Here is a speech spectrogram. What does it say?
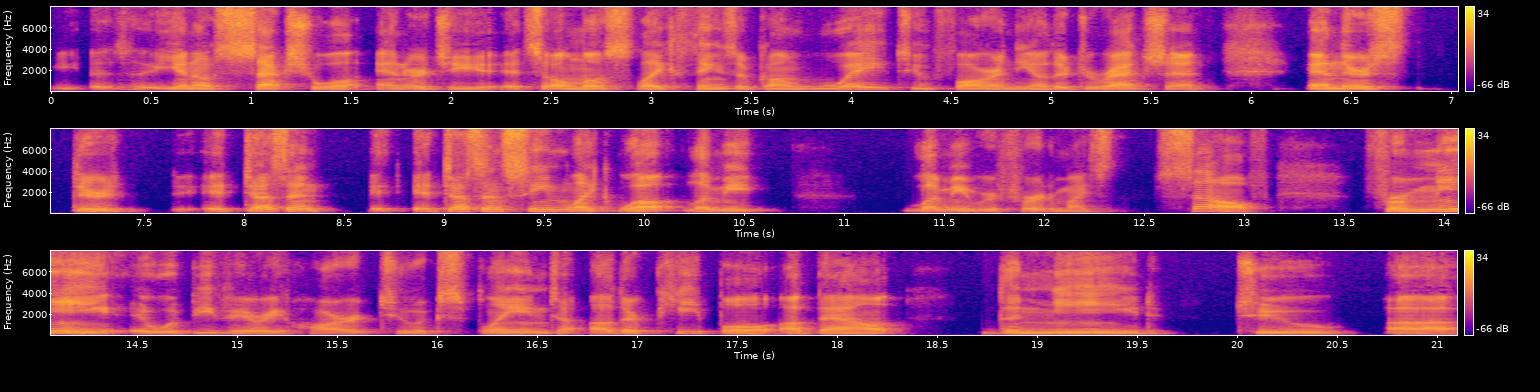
you know sexual energy. It's almost like things have gone way too far in the other direction. And there's there it doesn't it, it doesn't seem like well let me let me refer to myself. For me it would be very hard to explain to other people about the need to uh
